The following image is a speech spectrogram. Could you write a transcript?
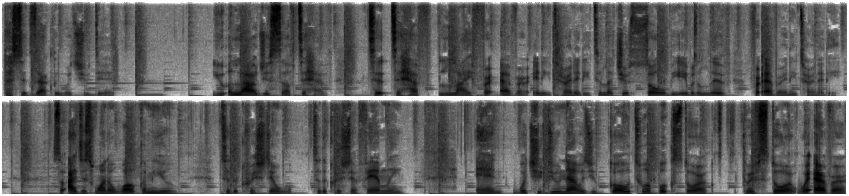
that's exactly what you did. You allowed yourself to have to, to have life forever in eternity, to let your soul be able to live forever in eternity. So I just want to welcome you to the Christian to the Christian family. And what you do now is you go to a bookstore, thrift store, wherever,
